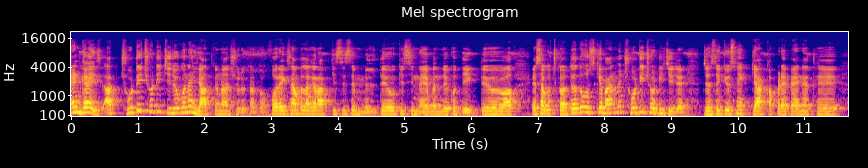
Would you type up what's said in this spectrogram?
एंड गाइज़ आप छोटी छोटी चीज़ों को ना याद करना शुरू कर दो। फॉर एग्ज़ाम्पल अगर आप किसी से मिलते हो, किसी नए बंदे को देखते हो या ऐसा कुछ करते हो तो उसके बारे में छोटी छोटी चीज़ें, जैसे कि उसने क्या कपड़े पहने थे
